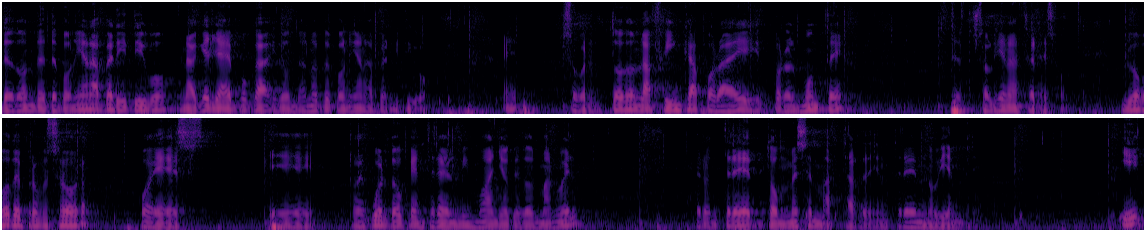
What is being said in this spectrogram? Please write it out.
De donde te ponían aperitivo en aquella época y donde no te ponían aperitivo. ¿eh? Sobre todo en las fincas por ahí, por el monte, te solían hacer eso. Luego de profesor, pues recuerdo que entré el mismo año que don Manuel, pero entré dos meses más tarde, entré en noviembre. Y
